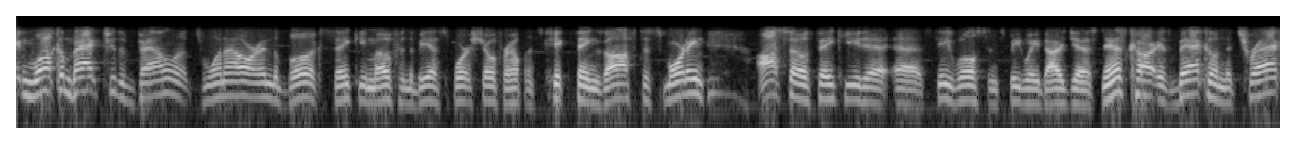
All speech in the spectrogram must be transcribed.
Right, and welcome back to the balance. One hour in the books. Thank you, Mo, from the BS Sports Show for helping us kick things off this morning. Also, thank you to uh, Steve Wilson, Speedway Digest. NASCAR is back on the track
